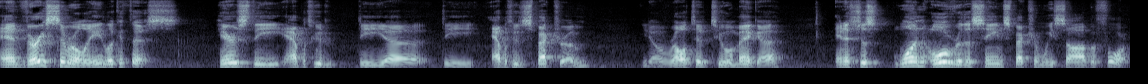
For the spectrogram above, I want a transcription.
and very similarly, look at this. Here's the amplitude the uh, the amplitude spectrum you know, relative to omega, and it's just one over the same spectrum we saw before.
